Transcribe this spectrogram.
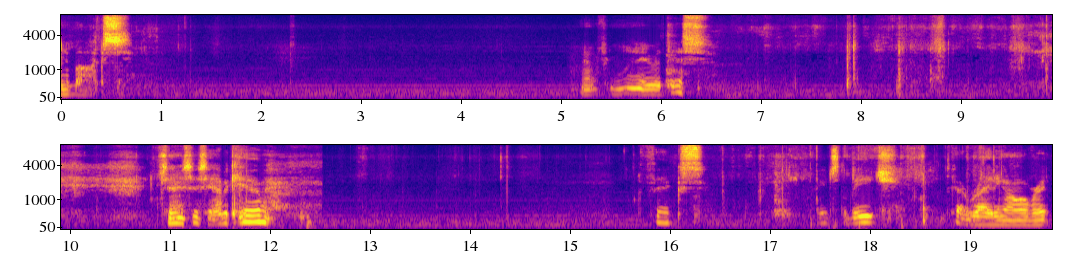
In a box. Not familiar with this. Genesis Abacab. Fixx. Reach the beach. It's got writing all over it.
